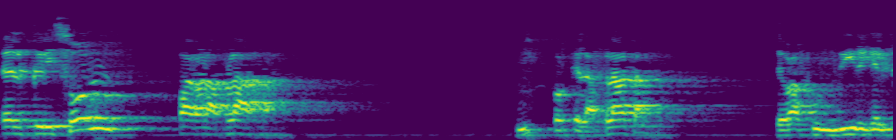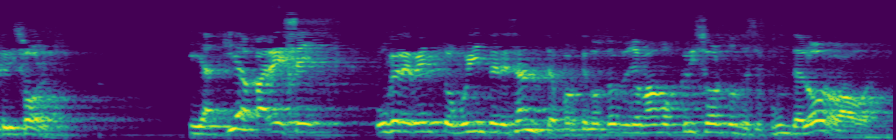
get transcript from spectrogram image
el crisol para la plata, porque la plata se va a fundir en el crisol. Y aquí aparece un elemento muy interesante, porque nosotros llamamos crisol donde se funde el oro ahora.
